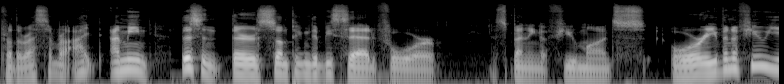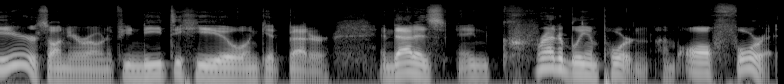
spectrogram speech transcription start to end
for the rest of our I I mean, listen, there's something to be said for spending a few months or even a few years on your own if you need to heal and get better. And that is incredibly important. I'm all for it.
